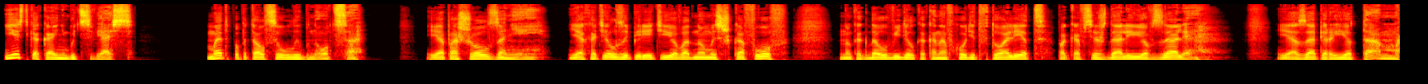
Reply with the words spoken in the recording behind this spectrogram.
есть какая-нибудь связь?» Мэт попытался улыбнуться. «Я пошел за ней. Я хотел запереть ее в одном из шкафов, но когда увидел, как она входит в туалет, пока все ждали ее в зале, я запер ее там».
